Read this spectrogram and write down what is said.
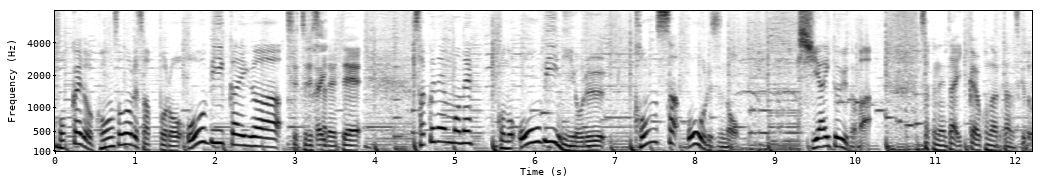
北海道コンサドーレ札幌 OB 会が設立されて、昨年もねこの OB によるコンサオールズの試合というのが昨年第1回行われたんですけど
